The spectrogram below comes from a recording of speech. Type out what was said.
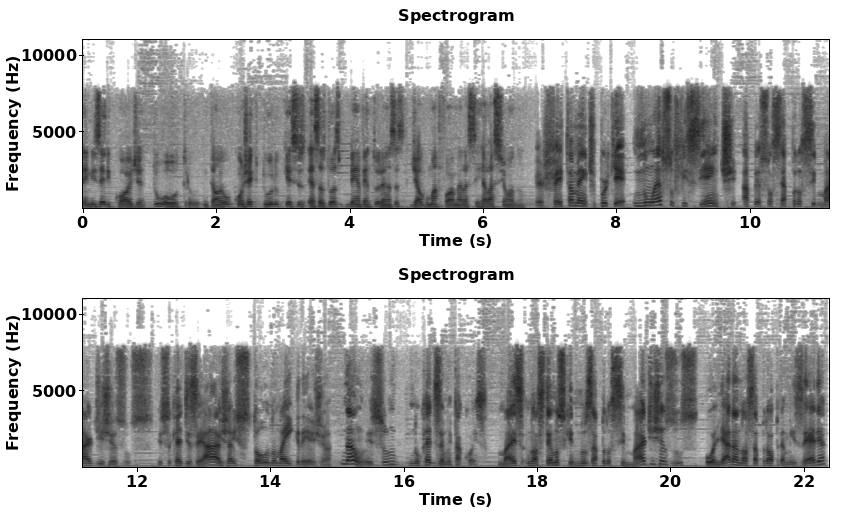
tem misericórdia do outro. Então, eu conjecturo que esses, essas duas bem-aventuranças, de alguma forma, elas se relacionam. Perfeitamente, porque não é suficiente a pessoa se aproximar aproximar de Jesus. Isso quer dizer, ah, já estou numa igreja. Não, isso não quer dizer muita coisa. Mas nós temos que nos aproximar de Jesus, olhar a nossa própria miséria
